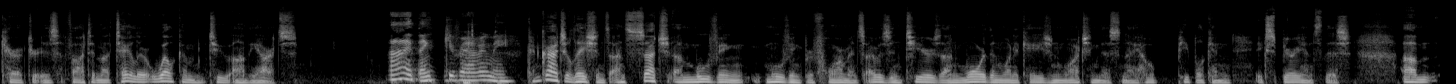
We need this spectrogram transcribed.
character is Fatima Taylor. Welcome to On the Arts. Hi, thank you for having me. Congratulations on such a moving, moving performance. I was in tears on more than one occasion watching this, and I hope people can experience this. Um,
